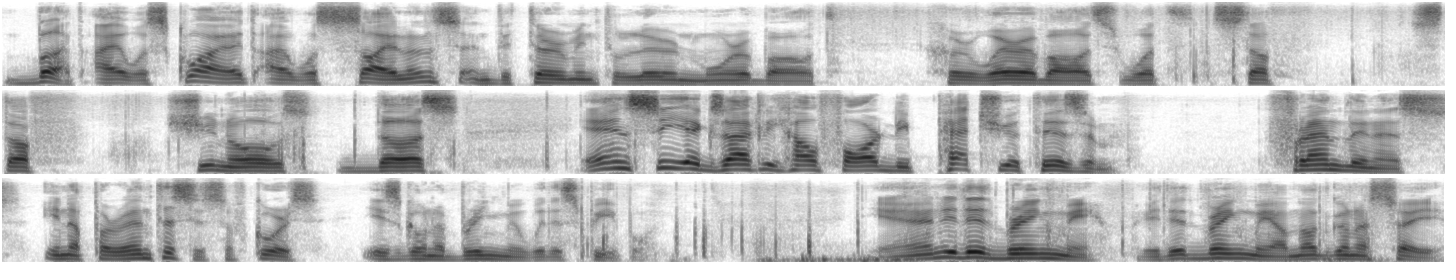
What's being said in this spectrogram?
But I was quiet, I was silent and determined to learn more about her whereabouts, what stuff stuff she knows, does, and see exactly how far the patriotism, friendliness, in a parenthesis, of course, is gonna bring me with these people. And it did bring me. It did bring me. I'm not gonna say.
